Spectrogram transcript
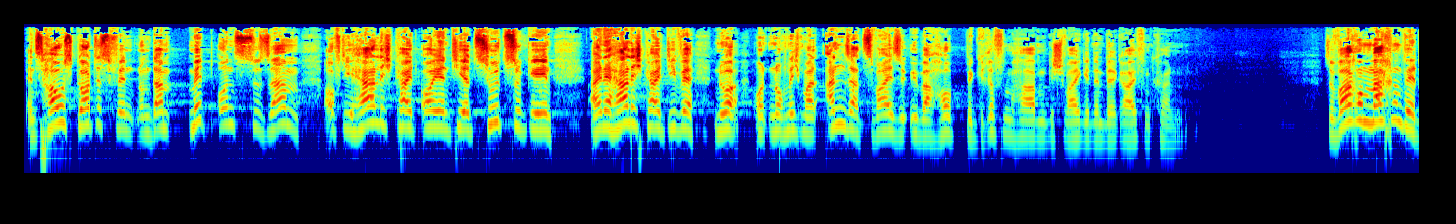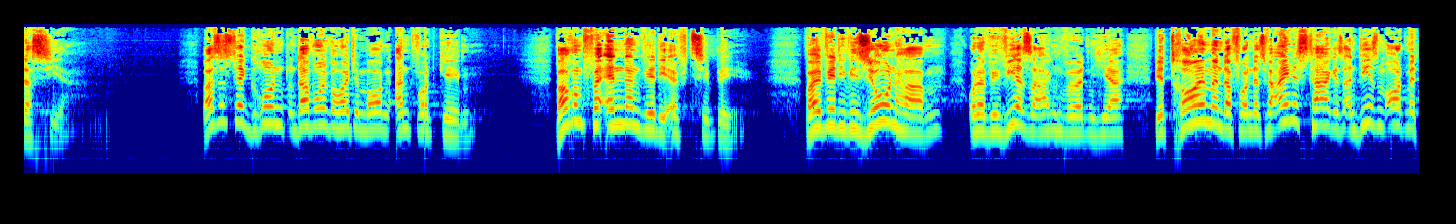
ins Haus Gottes finden, um dann mit uns zusammen auf die Herrlichkeit orientiert zuzugehen. Eine Herrlichkeit, die wir nur und noch nicht mal ansatzweise überhaupt begriffen haben, geschweige denn begreifen können. So, warum machen wir das hier? Was ist der Grund? Und da wollen wir heute Morgen Antwort geben. Warum verändern wir die FCB? Weil wir die Vision haben, oder wie wir sagen würden hier, wir träumen davon, dass wir eines Tages an diesem Ort mit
